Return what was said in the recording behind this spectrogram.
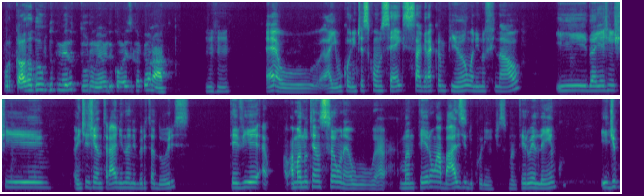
por causa do, do primeiro turno mesmo, e do começo do campeonato. Uhum. É, o... aí o Corinthians consegue se sagrar campeão ali no final. E daí a gente, antes de entrar ali na Libertadores, teve a- manutenção, né? O... Manteram a base do Corinthians, manteram o elenco. E de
